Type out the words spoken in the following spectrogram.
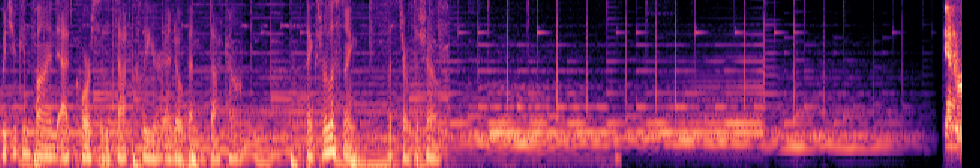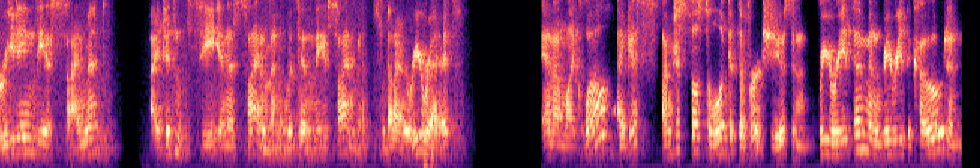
which you can find at courses.clearandopen.com. Thanks for listening. Let's start the show. In reading the assignment, I didn't see an assignment within the assignment. So then I reread it and I'm like, well, I guess I'm just supposed to look at the virtues and reread them and reread the code. And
